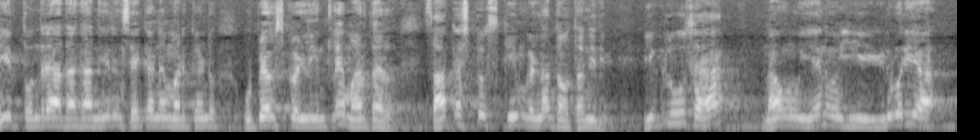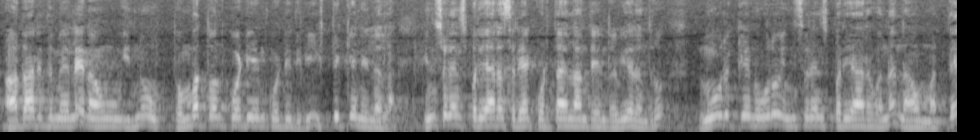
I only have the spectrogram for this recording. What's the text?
ನೀರು ತೊಂದರೆ ಆದಾಗ, ನೀರಿನ ಶೇಖರಣೆ ಮಾಡ್ಕೊಂಡು ಉಪಯೋಗಿಸ್ಕೊಳ್ಳಿ ಅಂತಲೇ ಮಾಡ್ತಾ ಇರೋದು. ಸಾಕಷ್ಟು ಸ್ಕೀಮ್ಗಳನ್ನ ನಾವು ತಂದಿದ್ದೀವಿ. ಈಗಲೂ ಸಹ ನಾವು ಏನು ಈ ಇಳುವರಿಯ ಆಧಾರದ ಮೇಲೆ ನಾವು ಇನ್ನೂ ತೊಂಬತ್ತೊಂದು ಕೋಟಿ ಏನು ಕೊಟ್ಟಿದ್ದೀವಿ, ಇಷ್ಟಕ್ಕೆ ನಿಲ್ಲಲ್ಲ. ಇನ್ಸೂರೆನ್ಸ್ ಪರಿಹಾರ ಸರಿಯಾಗಿ ಕೊಡ್ತಾ ಇಲ್ಲ ಅಂತ ಏನು ರವಿಯರ್ ಅಂದರು, ನೂರಕ್ಕೆ ನೂರು ಇನ್ಸೂರೆನ್ಸ್ ಪರಿಹಾರವನ್ನು ನಾವು ಮತ್ತೆ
